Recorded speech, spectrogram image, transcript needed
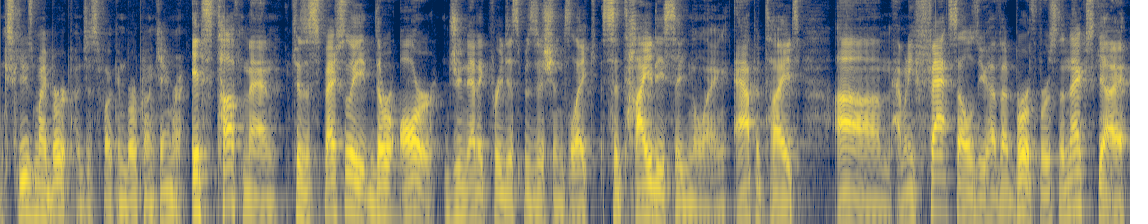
Excuse my burp. I just fucking burped on camera. It's tough, man, because especially there are genetic predispositions like satiety signaling, appetite, um, how many fat cells you have at birth versus the next guy.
